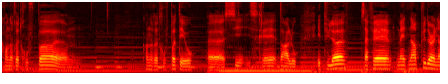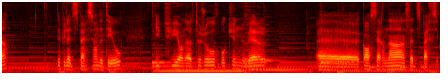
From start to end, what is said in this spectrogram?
qu'on ne retrouve pas, euh, qu'on ne retrouve pas Théo euh, s'il serait dans l'eau. Et puis là, ça fait maintenant plus d'un an depuis la disparition de Théo, et puis on n'a toujours aucune nouvelle euh, concernant sa disparition.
